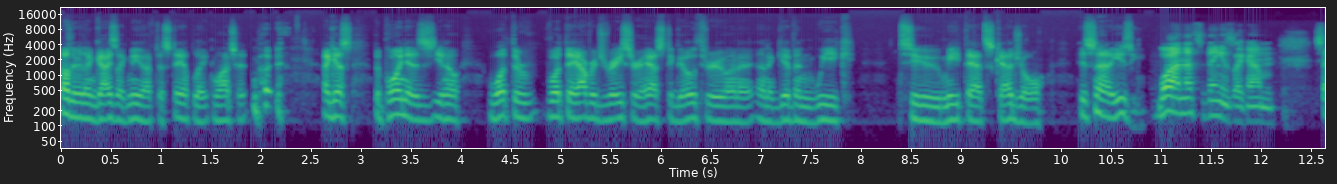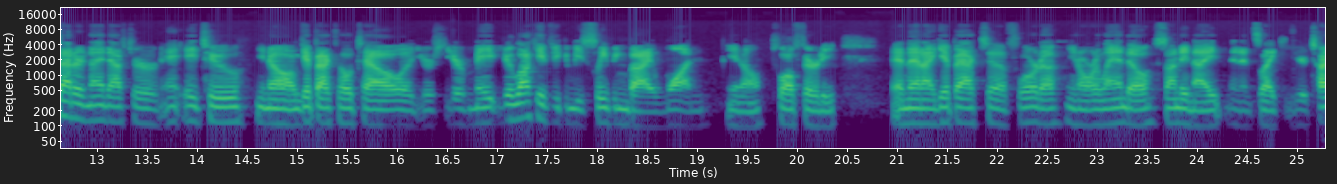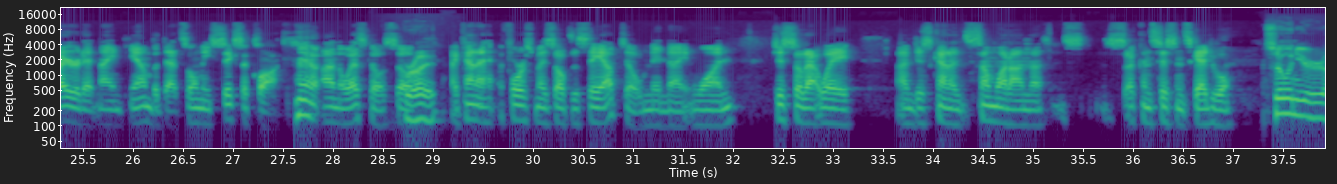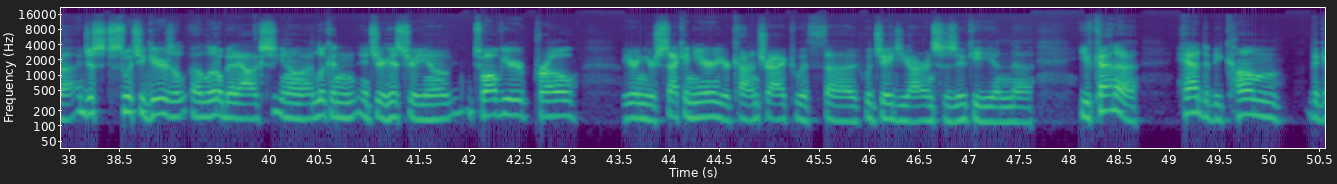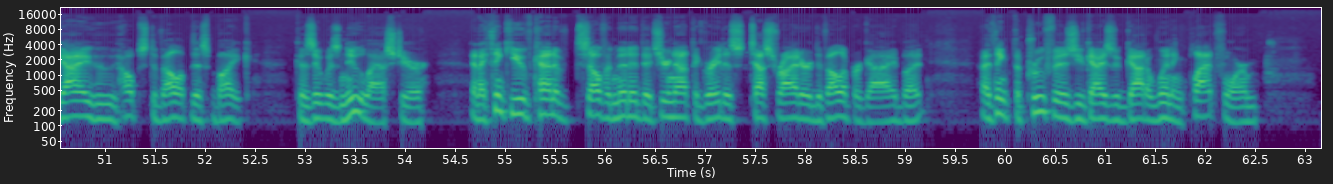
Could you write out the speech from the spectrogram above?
Other than guys like me who have to stay up late and watch it. But I guess the point is, you know, what the what the average racer has to go through on a on a given week to meet that schedule. It's not easy. Well, and that's the thing is like I'm um, Saturday night after A two, you know, I'll get back to the hotel. You're you're you're lucky if you can be sleeping by one, you know, twelve thirty and then I get back to Florida, you know, Orlando Sunday night, and it's like you're tired at 9 p.m., but that's only six o'clock on the West Coast. So right. I kind of forced myself to stay up till midnight one, just so that way I'm just kind of somewhat on the, a consistent schedule. So when you're uh, just switching gears a, a, little bit, Alex, you know, looking at your history, you know, 12 year pro, you're in your second year, your contract with uh, with JGR and Suzuki, and uh, you've kind of had to become the guy who helps develop this bike because it was new last year. And I think you've kind of self admitted that you're not the greatest test rider developer guy, but I think the proof is you guys have got a winning platform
